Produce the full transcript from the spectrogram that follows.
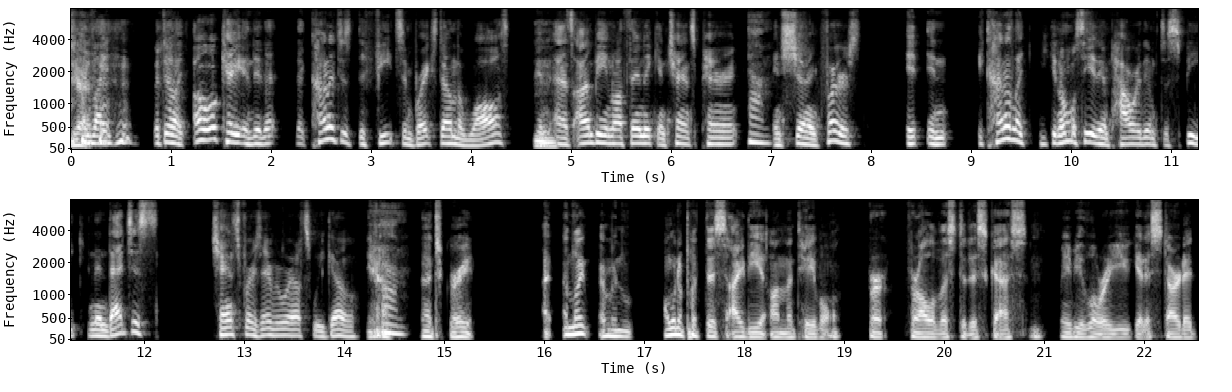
yeah like- But they're like, oh, okay. And then that, that kind of just defeats and breaks down the walls. And Mm. as I'm being authentic and transparent Yeah. and sharing first, it and it kind of like you can almost see it empower them to speak. And then that just transfers everywhere else we go. yeah Yeah. That's great. I, I'd like, I mean, I want to put this idea on the table for, for all of us to discuss. Maybe Lori, you get us started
